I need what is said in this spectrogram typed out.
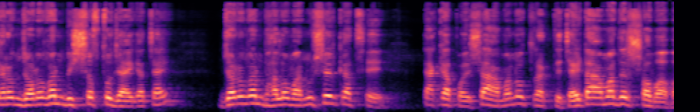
কারণ জনগণ বিশ্বস্ত জায়গা চায়, জনগণ ভালো মানুষের কাছে টাকা, পয়সা, আমানত রাখতে চায়, এটা আমাদের স্বভাব।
